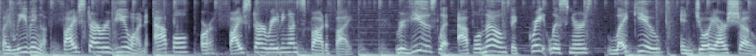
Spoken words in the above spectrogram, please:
by leaving a five star review on Apple or a five star rating on Spotify. Reviews let Apple know that great listeners like you enjoy our show,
